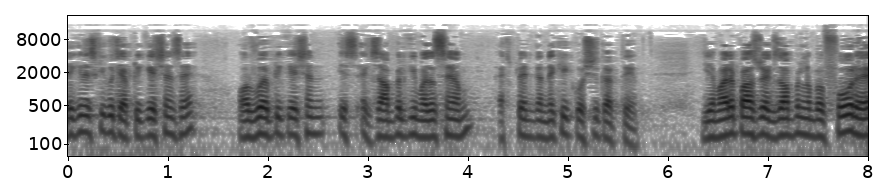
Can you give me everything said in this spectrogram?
لیکن اس کی کچھ اپلیکیشنس ہیں اور وہ اپلیکیشن اس ایگزامپل کی مدد سے ہم ایکسپلین کرنے کی کوشش کرتے ہیں یہ ہمارے پاس جو ایگزامپل نمبر فور ہے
